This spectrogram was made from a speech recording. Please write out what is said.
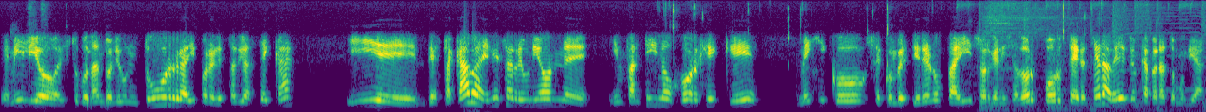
Emilio estuvo dándole un tour ahí por el Estadio Azteca y eh, destacaba en esa reunión eh, infantino, Jorge, que México se convertirá en un país organizador por tercera vez de un campeonato mundial.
